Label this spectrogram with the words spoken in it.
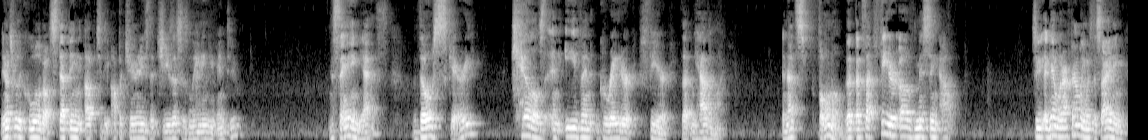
You know what's really cool about stepping up to the opportunities that Jesus is leading you into? Saying yes, though scary, kills an even greater fear that we have in life. And that's FOMO. That, that's that fear of missing out. See, again, when our family was deciding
